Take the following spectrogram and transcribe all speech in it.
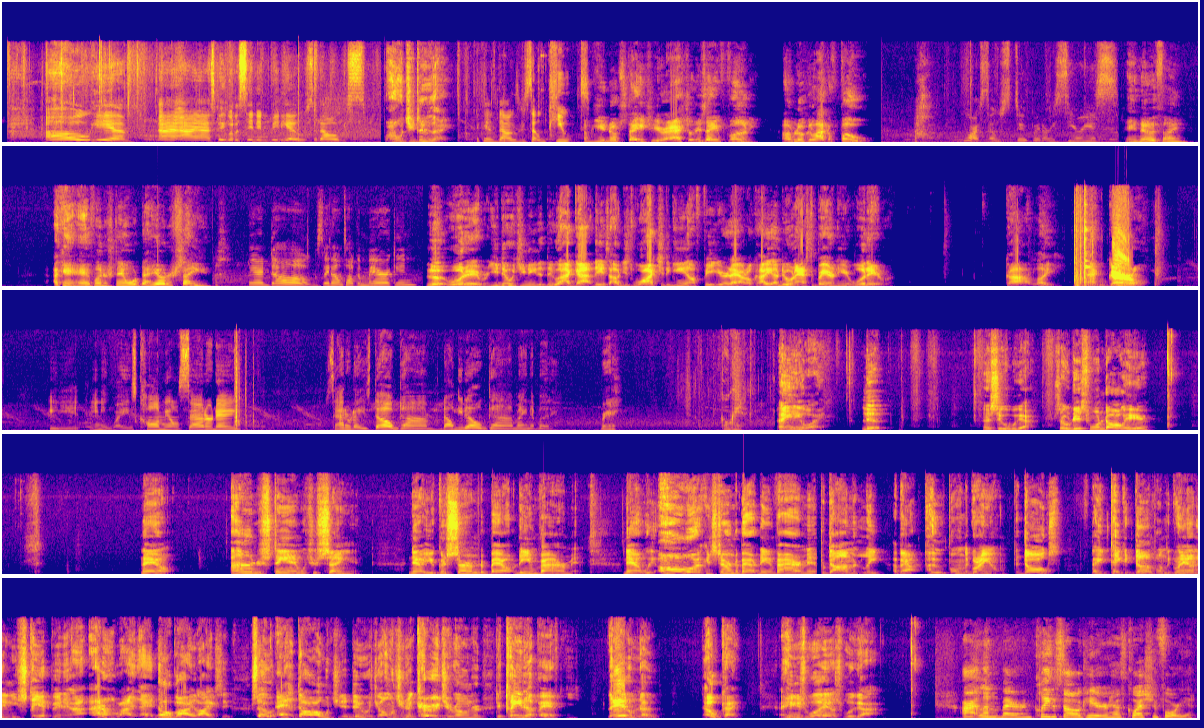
Oh, yeah. I, I ask people to send in videos of dogs. Why would you do that? Because dogs are so cute. I'm getting upstage here, Ashley. This ain't funny. I'm looking like a fool. You are so stupid. Are you serious? Another thing, I can't half understand what the hell they're saying. They're dogs. They don't talk American. Look, whatever. You do what you need to do. I got this. I'll just watch it again. I'll figure it out, okay? I'm doing Ask the Baron here. Whatever. Golly. That girl. Idiot. Anyways, calling me on Saturday. Saturday's dog time. Doggy dog time, ain't it, buddy? Ready? Go get it. Anyway, look. Let's see what we got. So this one dog here. Now, I understand what you're saying. Now, you're concerned about the environment. Now, we all are concerned about the environment, predominantly about poop on the ground. The dogs, they take a dump on the ground and you step in it. I, I don't like that. Nobody likes it. So, as a dog, I want you to do is I want you to encourage your owner to clean up after you. Let them know. Okay. And here's what else we got. All right, Lumber Baron, Cletus Dog here has a question for you.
